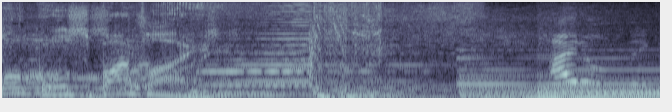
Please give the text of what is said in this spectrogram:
Local Spotlight. I don't think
